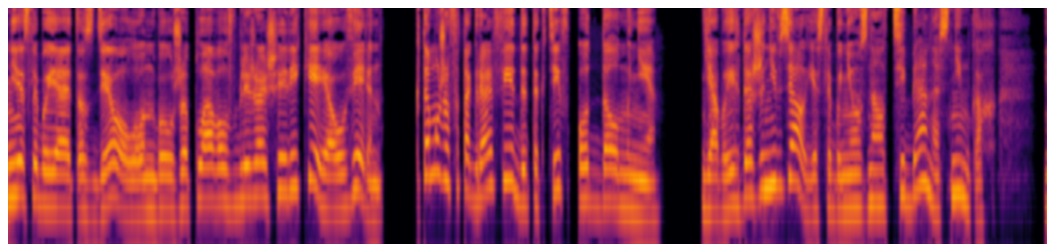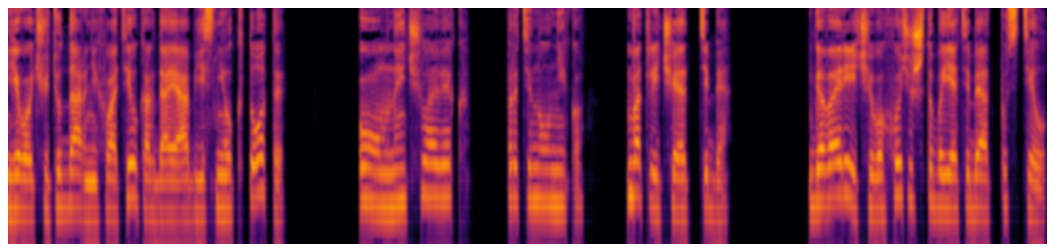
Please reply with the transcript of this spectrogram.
Если бы я это сделал, он бы уже плавал в ближайшей реке, я уверен. К тому же фотографии детектив отдал мне. Я бы их даже не взял, если бы не узнал тебя на снимках — его чуть удар не хватил, когда я объяснил, кто ты. «Умный человек», — протянул Нико, — «в отличие от тебя. Говори, чего хочешь, чтобы я тебя отпустил».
